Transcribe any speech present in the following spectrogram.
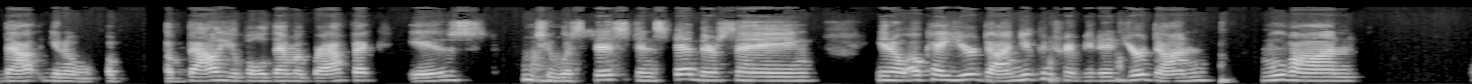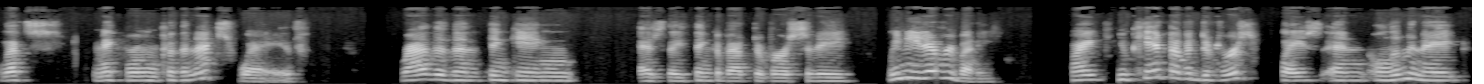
that, you know, a, a valuable demographic is mm-hmm. to assist. Instead, they're saying, you know, okay, you're done, you contributed, you're done, move on, let's make room for the next wave. Rather than thinking, as they think about diversity, we need everybody, right? You can't have a diverse place and eliminate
